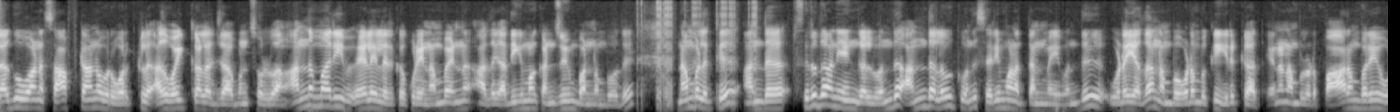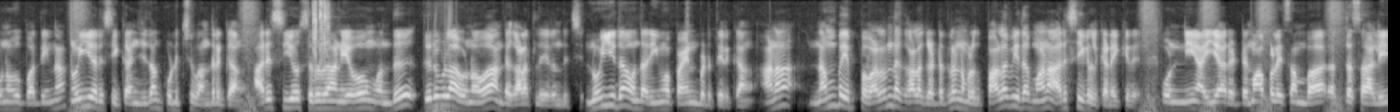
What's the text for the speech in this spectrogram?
லகுவான சாஃப்டான ஒரு ஒர்க்கில் அது ஒயிட் கலர் ஜாப்னு சொல்லுவாங்க. அந்த மாதிரி வேலையில் இருக்கக்கூடிய நம்ம என்ன அதை அதிகமாக கன்சியூம் பண்ணும்போது நம்மளுக்கு அந்த சிறுதானியங்கள் வந்து அந்த அளவுக்கு வந்து செரிமானத்தன்மை வந்து உடையதான் நம்ம உடம்புக்கு இருக்காது. ஏன்னா நம்மளோட பாரம்பரிய உணவு பார்த்தீங்கன்னா நொய் அரிசி கஞ்சி தான் குடிச்சு வந்திருக்காங்க. அரிசியோ சிறுதானியவும் வந்து திருவிழா உணவாக அந்த காலத்தில் இருந்துச்சு. நொய் தான் வந்து அதிகமாக பயன்படுத்தியிருக்காங்க. ஆனால் நம்ம இப்போ வளர்ந்த காலகட்டத்தில் நம்மளுக்கு விதமான அரிசிகள் கிடைக்குது. பொன்னி ஐயாரெட்டு மாப்பிளை சம்பா ரத்தசாலி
